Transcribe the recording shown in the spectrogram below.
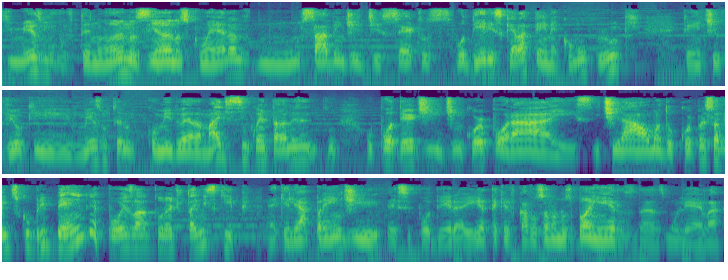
que mesmo tendo anos e anos com ela, não sabem de, de certos poderes que ela tem, né? Como o Brook, que a gente viu que, mesmo tendo comido ela mais de 50 anos, o poder de, de incorporar e, e, tirar a alma do corpo ele só vem descobrir bem depois, lá durante o time skip. É que ele aprende esse poder aí, até que ele ficava usando nos banheiros das mulheres lá,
